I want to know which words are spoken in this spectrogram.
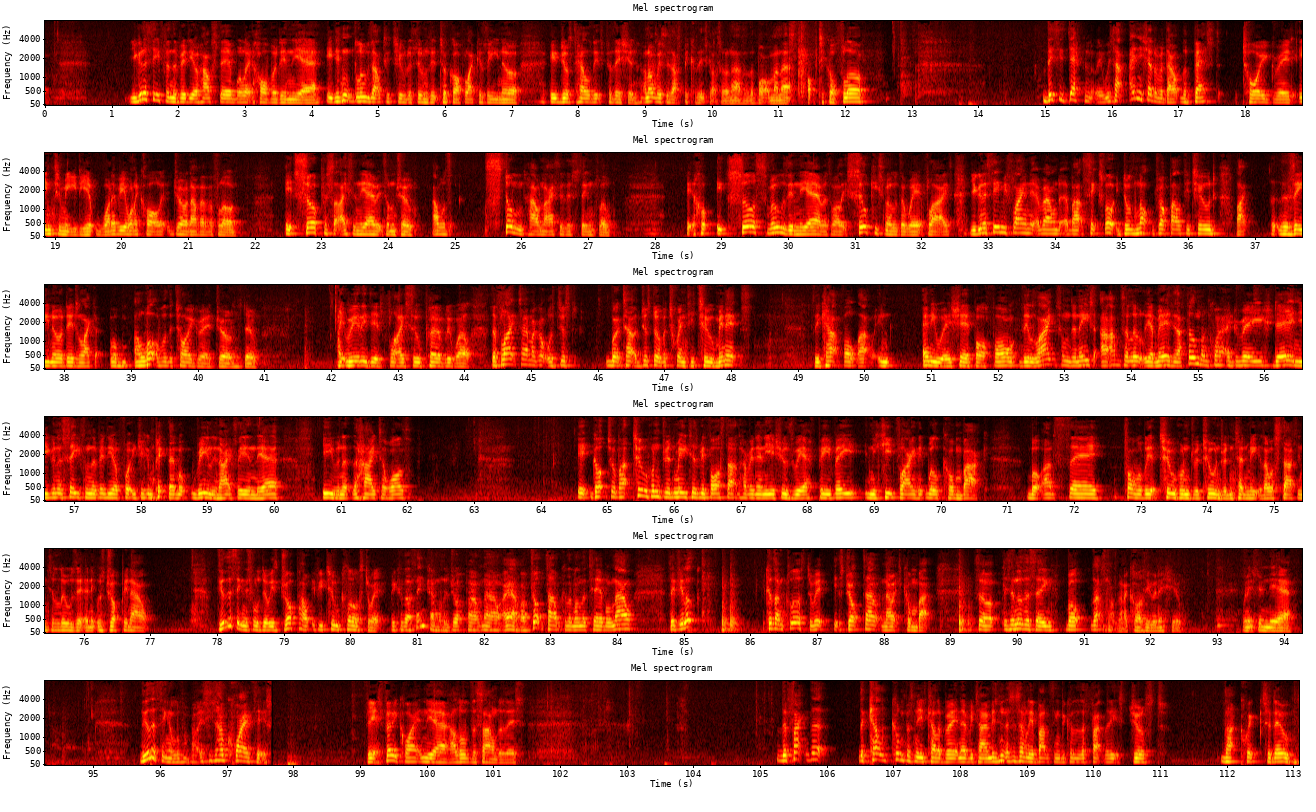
You're going to see from the video how stable it hovered in the air. It didn't lose altitude as soon as it took off like a Zino. It just held its position. And obviously that's because it's got so nice at the bottom and an optical flow this is definitely, without any shadow of a doubt, the best toy grade, intermediate, whatever you want to call it, drone I've ever flown. It's so precise in the air, it's untrue. I was stunned how nicely this thing flew. It, it's so smooth in the air as well. It's silky smooth the way it flies. You're going to see me flying it around at about six foot. It does not drop altitude like the Zino did and like a, a lot of other toy grade drones do it really did fly superbly well. The flight time I got was just worked out just over 22 minutes. So you can't fault that in any way, shape or form. The lights underneath are absolutely amazing. I filmed on quite a greyish day and you're going to see from the video footage you can pick them up really nicely in the air, even at the height I was. It got to about 200 metres before I started having any issues with FPV and you keep flying it will come back but I'd say probably at 200, 210 metres I was starting to lose it and it was dropping out. The other thing this will do is drop out if you're too close to it because I think I'm going to drop out now. I have, I've dropped out because I'm on the table now. So if you look, because I'm close to it, it's dropped out now it's come back. So it's another thing, but that's not going to cause you an issue when it's in the air. The other thing I love about this is how quiet it is. Yeah, it's very quiet in the air. I love the sound of this. The fact that the compass needs calibrating every time isn't necessarily a bad thing because of the fact that it's just that quick to do.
